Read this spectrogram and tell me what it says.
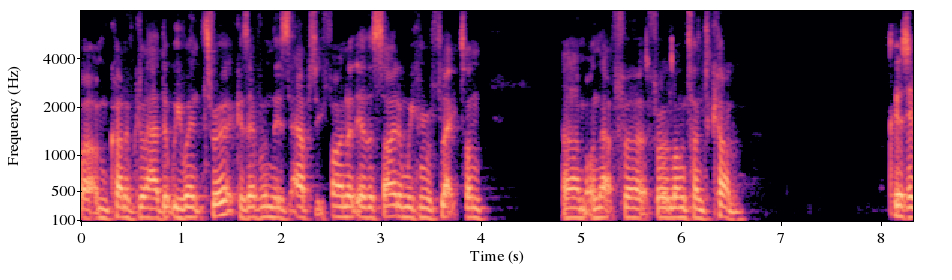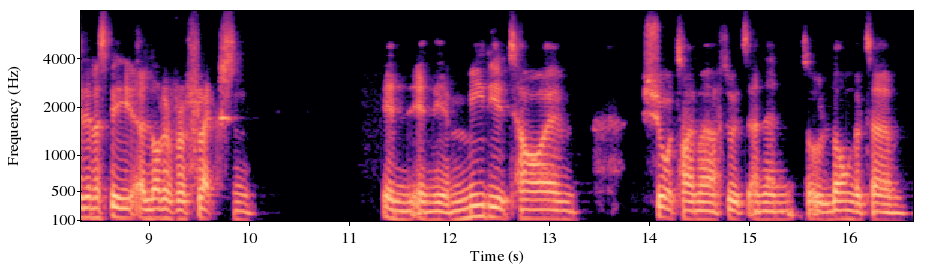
but I'm kind of glad that we went through it because everyone is absolutely fine at the other side, and we can reflect on um, on that for for a long time to come. I was going to say there must be a lot of reflection in in the immediate time, short time afterwards, and then sort of longer term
